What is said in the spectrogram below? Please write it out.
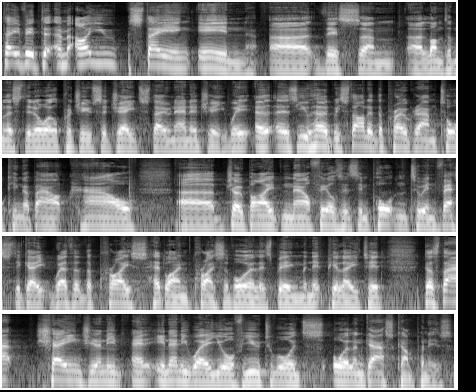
David, um, are you staying in uh, this um, uh, London listed oil producer, Jadestone Energy? We, uh, as you heard, we started the program talking about how uh, Joe Biden now feels it's important to investigate whether the price, headline price of oil, is being manipulated. Does that change in any, in any way your view towards oil and gas companies?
